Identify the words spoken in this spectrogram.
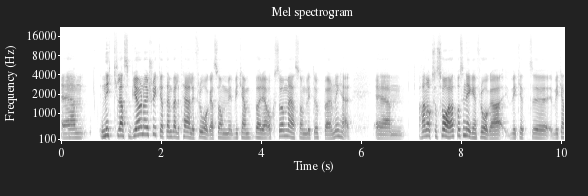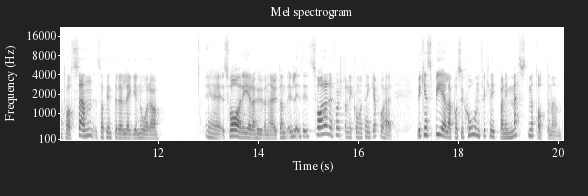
Ehm, Niklas Björn har ju skickat en väldigt härlig fråga som vi kan börja också med som lite uppvärmning här. Ehm, han har också svarat på sin egen fråga, vilket eh, vi kan ta sen, så att inte det lägger några eh, svar i era huvuden här, utan svara det första ni kommer att tänka på här. Vilken spelarposition förknippar ni mest med Tottenham?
